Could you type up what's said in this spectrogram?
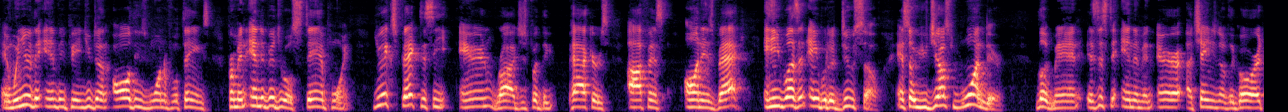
And when you're the MVP and you've done all these wonderful things from an individual standpoint, you expect to see Aaron Rodgers put the Packers offense on his back, and he wasn't able to do so. And so you just wonder look, man, is this the end of an era, a changing of the guard?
